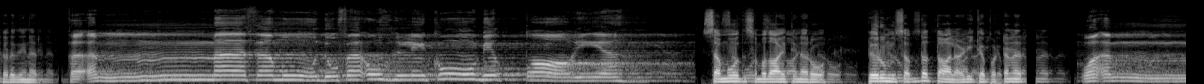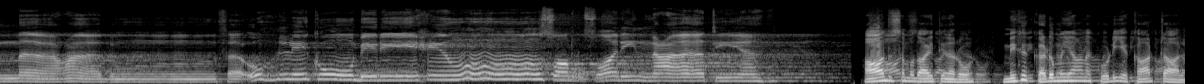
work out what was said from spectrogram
கருதினர் فأما ثمود فأهلكوا بالطاغية சமூக சமுதாயத்தினரோ பெரும் சப்தத்தால் அழிக்கப்பட்டனர். ஆது சமுதாயத்தினரோ மிக கடுமையான கொடிய காற்றால்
